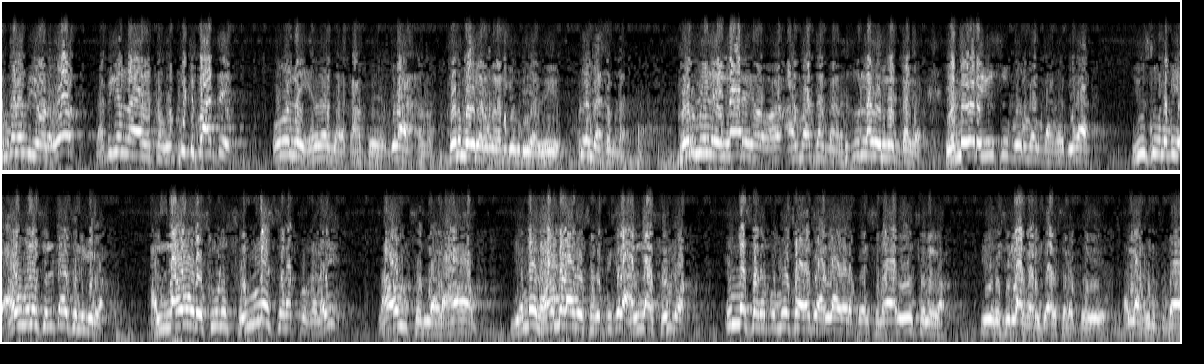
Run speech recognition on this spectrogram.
எந்த நபியோடவோ நபிகள் நாயகத்தை ஒப்பிட்டு பார்த்து ஒவ்வொரு ஏதோ காப்பு பொறுமையில அவங்க அடிக்க முடியாது. உள்ள பேசக்கூடாது. பொறுமையில எல்லாரும் அது மாதிரி தான் ரசூல்லாவே இருந்துட்டாங்க என்னையோட யூசுப் பொறுமைட்டாங்க பாத்தீங்களா? யூசுப் நபி அவங்கள சொல்லிட்டா சொல்லிக்கிறான். அல்லாஹ் ஒரு சூழ சொன்ன சிறப்புகளை நாம் சொல்லலாம். என்ன நாமளாக சிறப்பிக்கிற அல்லாஹ் சொல்றோம் என்ன சிறப்பு? மூசாவது அல்லாவோட பேசினா அதையும் சொல்லலாம். இது ரசூல்லா கிடைக்காத சிறப்பு? அல்லாஹ் கொடுத்துட்டா.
